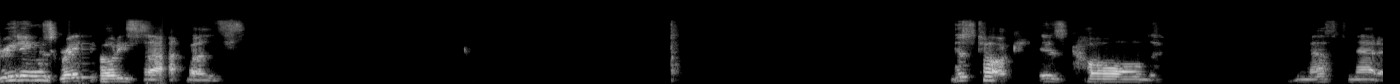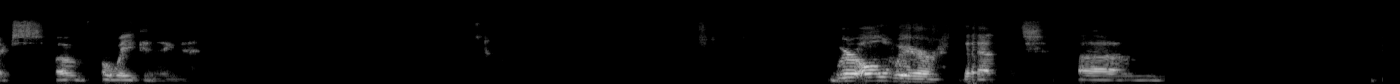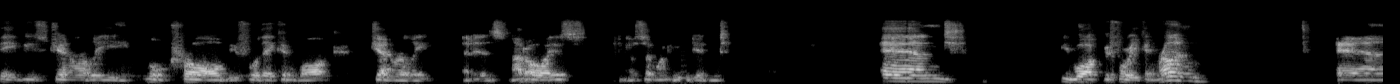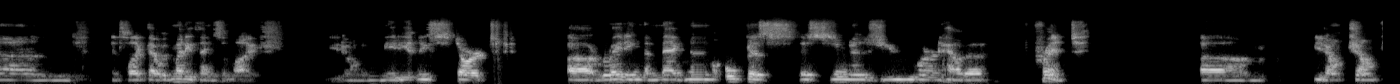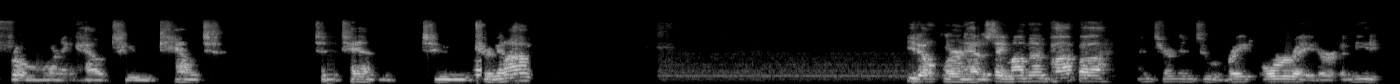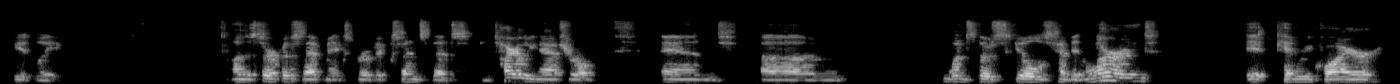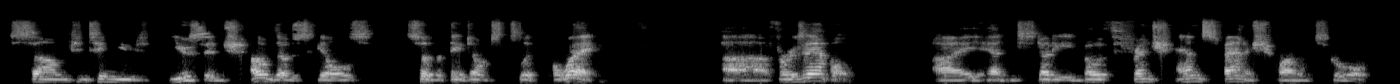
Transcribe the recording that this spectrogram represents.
Greetings, great bodhisattvas. This talk is called Mathematics of Awakening. We're all aware that um, babies generally will crawl before they can walk, generally, that is, not always. I know someone who didn't. And you walk before you can run. And it's like that with many things in life. You don't immediately start uh, writing the magnum opus as soon as you learn how to print. Um, you don't jump from learning how to count to 10 to trigonometry. You don't learn how to say mama and papa and turn into a great orator immediately. On the surface, that makes perfect sense. That's entirely natural. And um, once those skills have been learned, it can require some continued usage of those skills so that they don't slip away. Uh, for example, I had studied both French and Spanish while in school.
